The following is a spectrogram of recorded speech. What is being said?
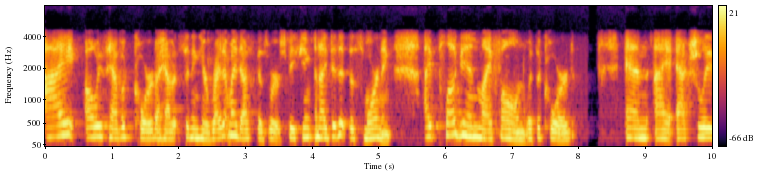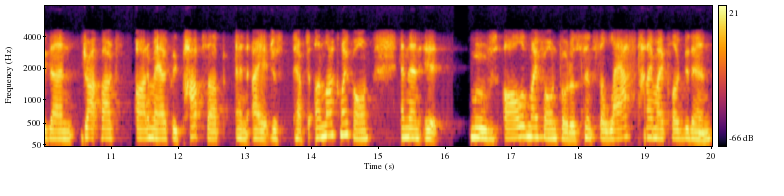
I always have a cord. I have it sitting here right at my desk as we're speaking, and I did it this morning. I plug in my phone with the cord, and I actually then Dropbox automatically pops up, and I just have to unlock my phone, and then it moves all of my phone photos since the last time I plugged it in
